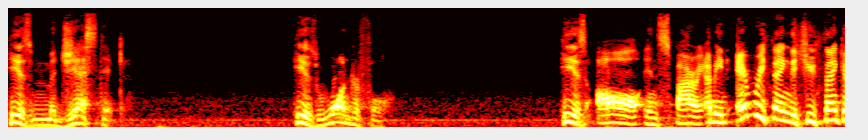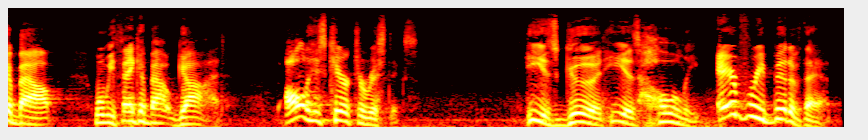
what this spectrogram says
He is majestic. He is wonderful. He is all inspiring. I mean, everything that you think about when we think about God, all his characteristics. He is good. He is holy. Every bit of that,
